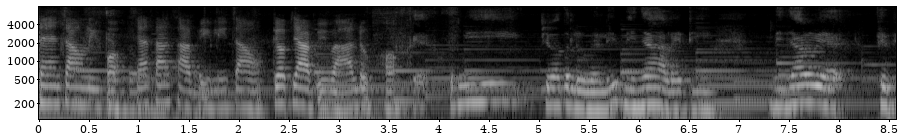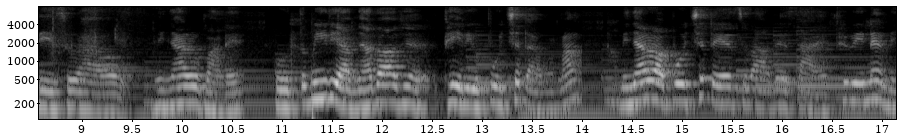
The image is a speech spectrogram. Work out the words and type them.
တန်းအကြောင်းလေးပေါ့ရတာစာပေလေးအကြောင်းပြောပြပေးပါလို့ဟုတ်ကဲသမီးပြောသလိုပဲလေမြညာကလည်းဒီမြညာတို့ရဲ့ဖေဖေဆိုတာကိုမြညာတို့မှလည်းဟိုသမီးတွေကများသောအားဖြင့်ဖေတွေကိုပိုချစ်တာပေါ့နော်မြညာတို့ကပိုချစ်တယ်ဆိုတာလည်းစာရင်ဖေဖေနဲ့မြ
